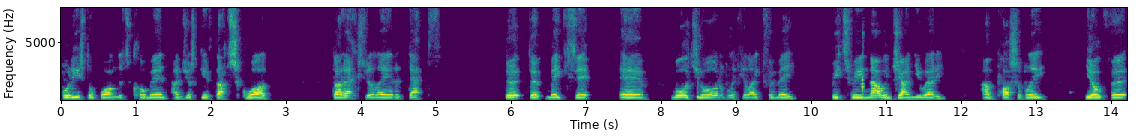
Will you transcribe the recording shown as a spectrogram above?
but he's the one that's come in and just give that squad that extra layer of depth that that makes it um, more durable, if you like, for me between now and January, and possibly, you know, for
